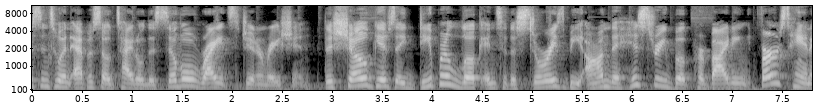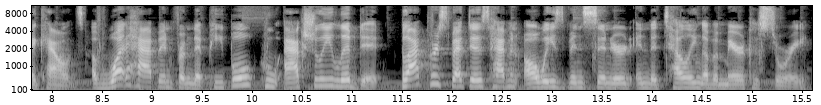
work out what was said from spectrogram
to an episode titled The Civil Rights Generation. The show gives a deeper look into the stories beyond the history book, providing firsthand accounts of what happened from the people who actually lived it. Black perspectives haven't always been centered in the telling of America's story.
